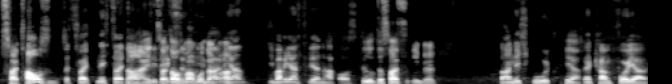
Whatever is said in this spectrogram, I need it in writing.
2000. Das zweit, nicht 2000. Nein, die 2000 war die wunderbar. Variante, die Variante, die danach rauskam, Das weiß ich nicht mehr. war nicht gut. Ja. Dann kam vor ja,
